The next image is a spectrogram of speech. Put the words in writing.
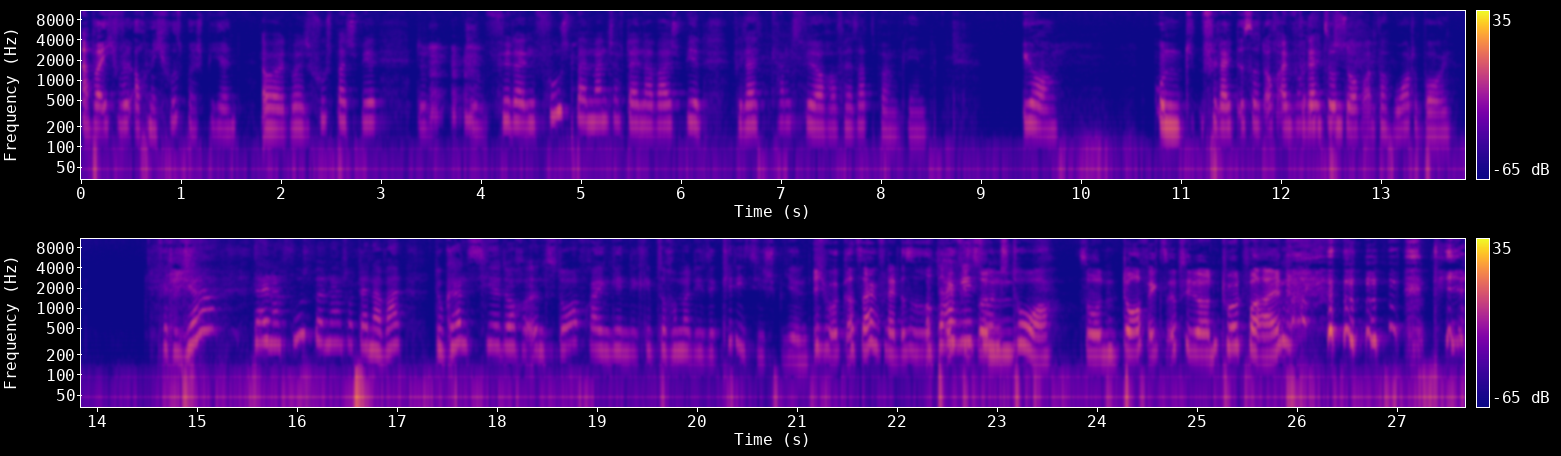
Aber ich will auch nicht Fußball spielen. Aber bei Fußballspiel, du, du für deine Fußballmannschaft deiner Wahl spielen, vielleicht kannst du ja auch auf Ersatzbank gehen. Ja. Und vielleicht ist das auch einfach Vielleicht so bist du auch einfach Waterboy. vielleicht Ja, deiner Fußballmannschaft deiner Wahl. Du kannst hier doch ins Dorf reingehen, die gibt doch immer diese Kiddies, die spielen. Ich wollte gerade sagen, vielleicht ist es auch Und da gehst so du ein, ins Tor. So ein Dorf XY, ein Turnverein, die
